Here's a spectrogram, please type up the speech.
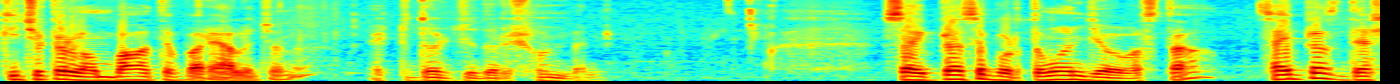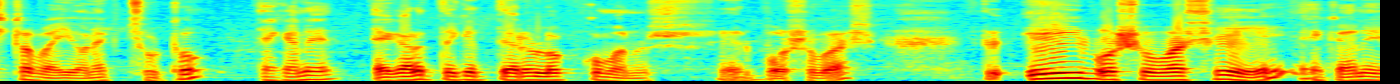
কিছুটা লম্বা হতে পারে আলোচনা, একটু ধৈর্য ধরে শুনবেন। সাইপ্রাসে বর্তমান যে অবস্থা, সাইপ্রাস দেশটা ভাই অনেক ছোট, এখানে এগারো থেকে তেরো লক্ষ মানুষের বসবাস। তো এই বসবাসে এখানে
